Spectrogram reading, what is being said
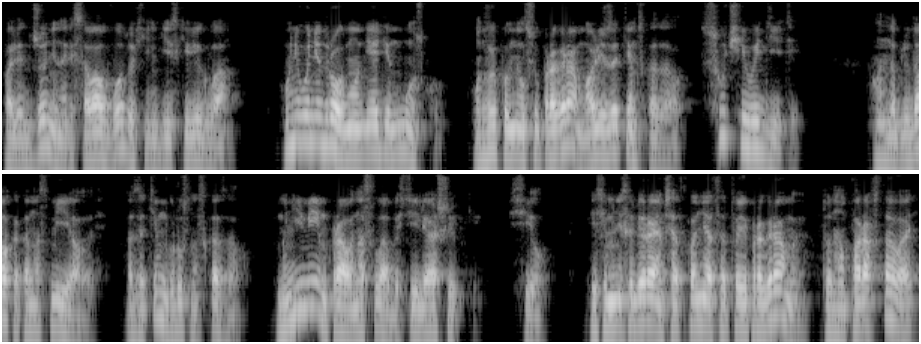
Палец Джонни нарисовал в воздухе индийский вигвам. У него не дрогнул ни один мускул. Он выполнил всю программу, а лишь затем сказал «Сучьи вы дети». Он наблюдал, как она смеялась а затем грустно сказал. «Мы не имеем права на слабости или ошибки. Сил. Если мы не собираемся отклоняться от твоей программы, то нам пора вставать».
